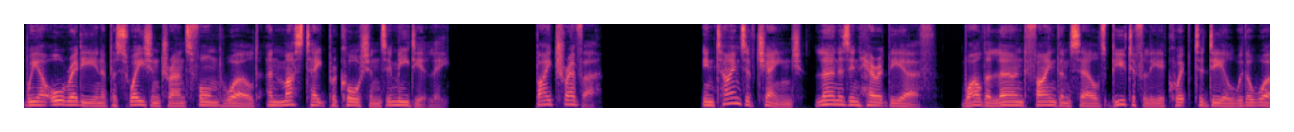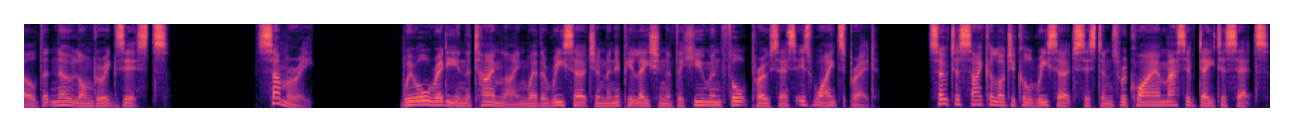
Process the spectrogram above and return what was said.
we are already in a persuasion transformed world and must take precautions immediately. By Trevor. In times of change, learners inherit the earth, while the learned find themselves beautifully equipped to deal with a world that no longer exists. Summary We're already in the timeline where the research and manipulation of the human thought process is widespread. SOTA psychological research systems require massive data sets,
